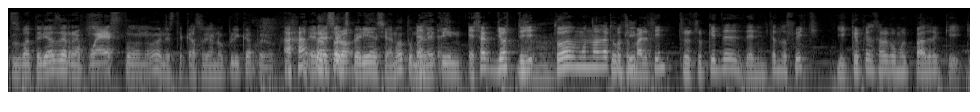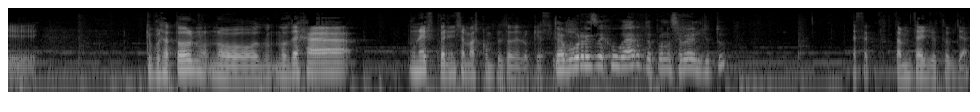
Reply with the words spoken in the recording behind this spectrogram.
tus baterías de repuesto, ¿no? En este caso ya no aplica, pero Ajá, era pero- esa pero- experiencia, ¿no? Tu maletín. Exacto, yo- yo- todo el mundo anda con su kit. maletín, su, su kit de, de Nintendo Switch. Y creo que es algo muy padre que, que, que pues a todos no- no- nos deja una experiencia más completa de lo que es Te Switch. aburres de jugar, te pones a ver el YouTube. Exacto, también está en YouTube ya.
